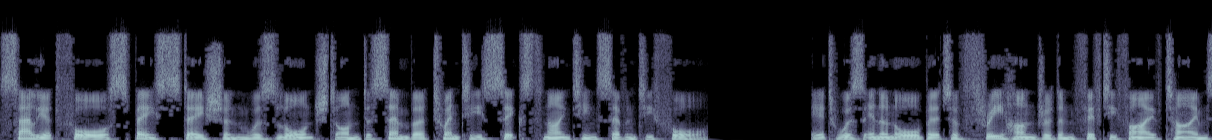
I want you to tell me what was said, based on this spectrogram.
Salyut 4 space station was launched on December 26, 1974. It was in an orbit of 355 times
